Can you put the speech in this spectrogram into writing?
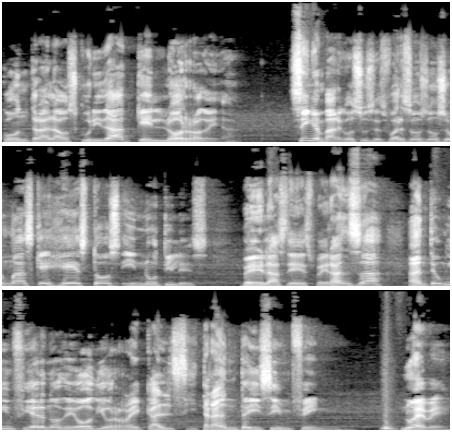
contra la oscuridad que lo rodea. Sin embargo, sus esfuerzos no son más que gestos inútiles, velas de esperanza ante un infierno de odio recalcitrante y sin fin. 9.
